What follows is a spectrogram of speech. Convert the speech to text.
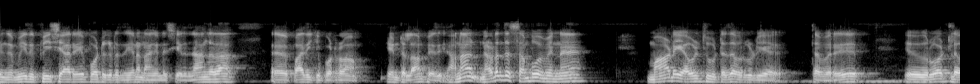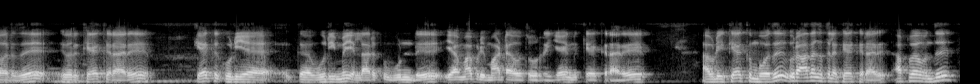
எங்கள் மீது பிசிஆரே போட்டுக்கிட்டு இருந்தீங்கன்னா நாங்கள் என்ன செய்யறது? நாங்கள் தான் பாதிக்கப்படுறோம் என்றெல்லாம் பேசு. ஆனால் நடந்த சம்பவம் என்ன? மாடை அவிழ்த்து விட்டது அவர்களுடைய தவறு. இவர் ரோட்டில் வருது. இவர் கேட்குறாரு கேட்கக்கூடிய க- உரிமை எல்லாருக்கும் உண்டு. ஏமா இப்படி மாட்டை அவுத்து விட்றீங்கன்னு கேட்குறாரு. அப்படி கேட்கும்போது ஒரு ஆதங்கத்தில் கேட்குறாரு. அப்போ வந்து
